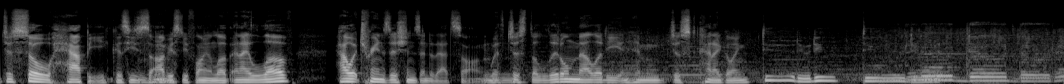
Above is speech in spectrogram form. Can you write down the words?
just so happy because he's Mhm. obviously falling in love, and I love how it transitions into that song with Mhm. just a little melody and him just kind of going do do do do do.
